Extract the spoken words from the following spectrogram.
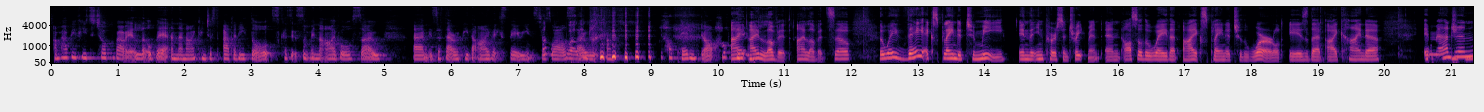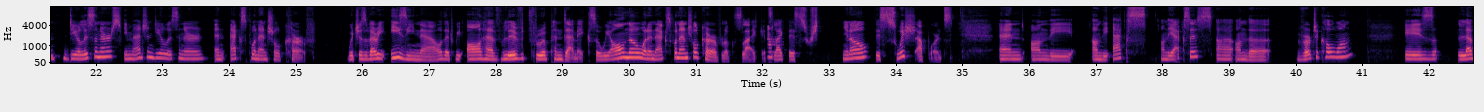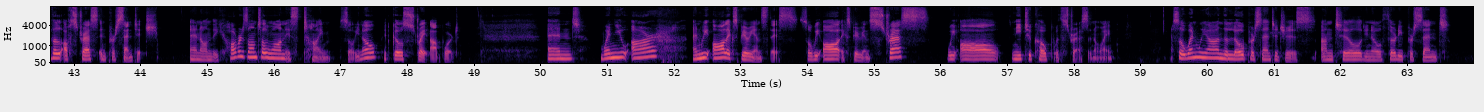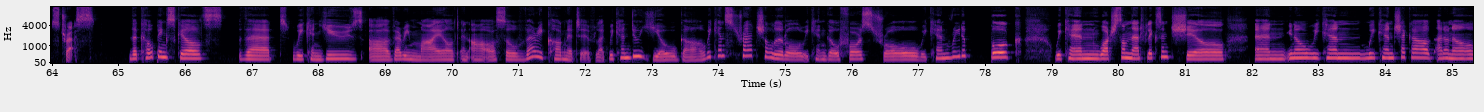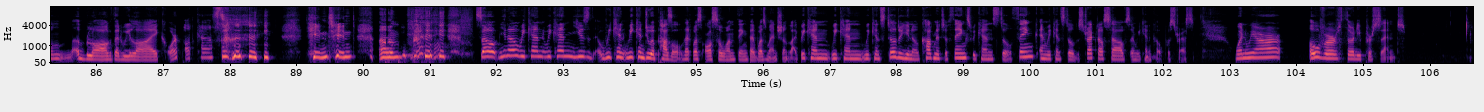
I'm happy for you to talk about it a little bit and then I can just add any thoughts because it's something that I've also, um, it's a therapy that I've experienced as well. well so hop in, Dot. Hop I, in. I love it. I love it. So the way they explained it to me in the in person treatment and also the way that I explain it to the world is that I kind of imagine, mm-hmm. dear listeners, imagine, dear listener, an exponential curve which is very easy now that we all have lived through a pandemic. So we all know what an exponential curve looks like. It's like this, you know, this swish upwards. And on the on the x on the axis uh, on the vertical one is level of stress in percentage, and on the horizontal one is time. So you know it goes straight upward. And when you are and we all experience this. So we all experience stress. We all need to cope with stress in a way. So when we are in the low percentages until, you know, 30% stress, the coping skills that we can use are very mild and are also very cognitive. Like we can do yoga, we can stretch a little, we can go for a stroll, we can read a book, we can watch some Netflix and chill. And you know we can we can check out i don't know a blog that we like or a podcast. Hint hint. Um, so you know we can we can use we can we can do a puzzle. That was also one thing that was mentioned. Like we can we can we can still do you know cognitive things. We can still think and we can still distract ourselves and we can cope with stress. When we are over 30%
